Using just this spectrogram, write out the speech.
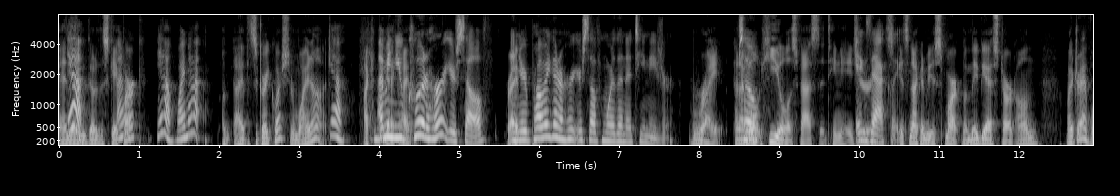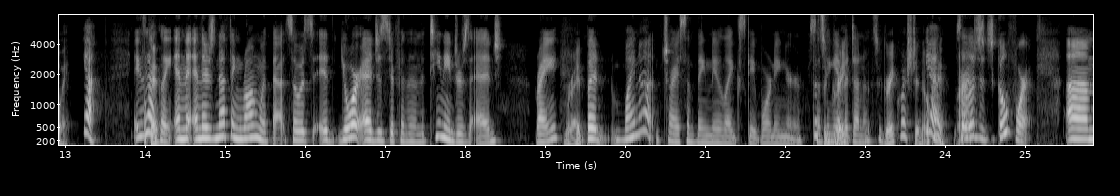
and Yeah. then go to the skate I park? Yeah, why not? Uh, That's a great question. Why not? Yeah. I can. I mean, you guy. could hurt yourself, Right. and you're probably going to hurt yourself more than a teenager. Right, and I won't heal as fast as a teenager. Exactly. It's, not going to be as smart, but maybe I start on my driveway. Yeah, exactly. And and there's nothing wrong with that. So it's it, your edge is different than the teenager's edge, right? Right. But why not try something new like skateboarding or That's something you haven't done? That's a great question. yeah. Okay. So all let's right. just go for it. Um,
